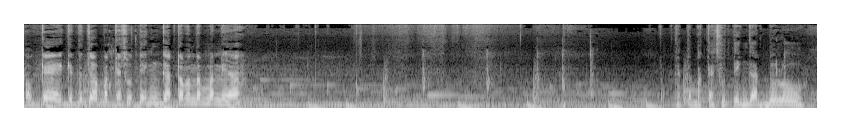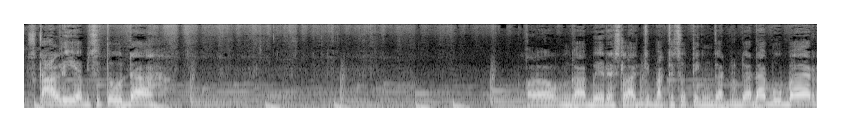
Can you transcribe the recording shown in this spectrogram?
Oke kita coba pakai shooting guard teman-teman ya. Kita pakai shooting guard dulu. Sekali habis itu udah kalau nggak beres lagi pakai shooting guard udah ada bubar.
